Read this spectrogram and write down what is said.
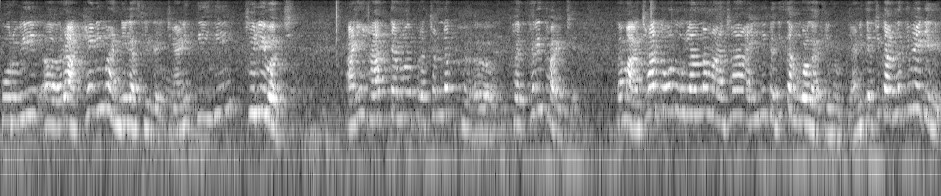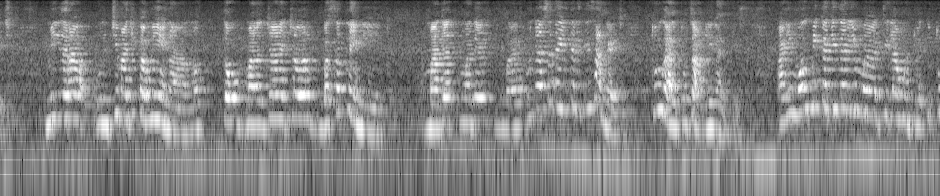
पूर्वी राखेणी राखेनी भांडी घासली जायची आणि तीही चुलीवरची. आणि हात त्यामुळे प्रचंड ख- खरखरीत व्हायचे. तर माझ्या दोन मुलांना माझ्या आईने कधीच आंघोळ घातली नव्हती. आणि त्याची कारणं ती वेगळी द्यायची मी जरा उंची माझी कमी आहे ना मग तो माझ्या ह्याच्यावर बसत नाही मी. माझ्यात मध्ये म्हणजे असं काहीतरी ती सांगायची तू घाल तू चांगली घालतेस. आणि मग मी कधीतरी तिला म्हटलं की तू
